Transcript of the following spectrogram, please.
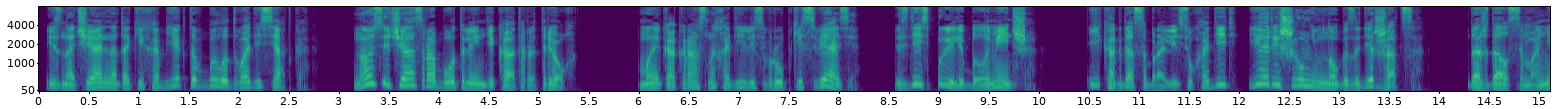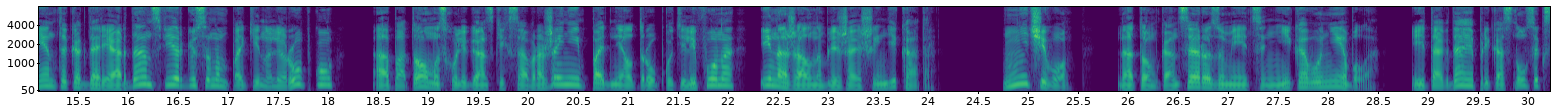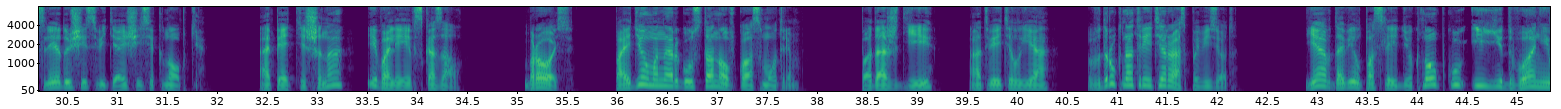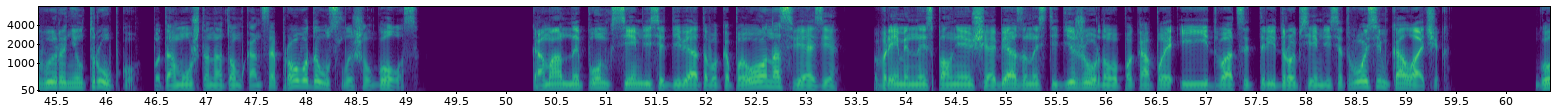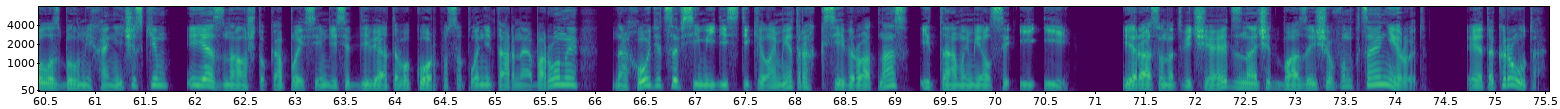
Изначально таких объектов было два десятка, но сейчас работали индикаторы трех. Мы как раз находились в рубке связи, здесь пыли было меньше. И когда собрались уходить, я решил немного задержаться. Дождался момента, когда Риордан с Фергюсоном покинули рубку, а потом из хулиганских соображений поднял трубку телефона и нажал на ближайший индикатор. Ничего. На том конце, разумеется, никого не было. И тогда я прикоснулся к следующей светящейся кнопке. Опять тишина, и Валеев сказал. «Брось, пойдем энергоустановку осмотрим». «Подожди», — ответил я. «Вдруг на третий раз повезет». Я вдавил последнюю кнопку и едва не выронил трубку, потому что на том конце провода услышал голос. «Командный пункт 79-го КПО на связи. Временно исполняющий обязанности дежурного по КП ИИ-23-78 Калачик». Голос был механическим, и я знал, что КП 79-го корпуса планетарной обороны находится в 70 километрах к северу от нас, и там имелся ИИ. И раз он отвечает, значит база еще функционирует. Это круто.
